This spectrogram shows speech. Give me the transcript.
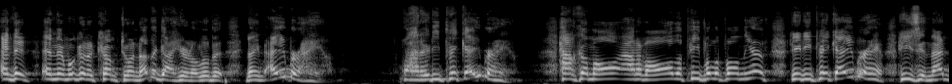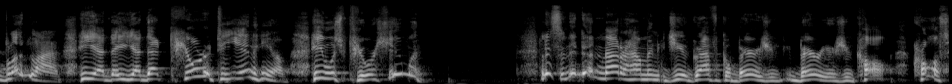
And then, and then we're going to come to another guy here in a little bit named Abraham. Why did he pick Abraham? How come all out of all the people upon the earth did he pick Abraham? He's in that bloodline. He had, he had that purity in him. He was pure human. Listen, it doesn't matter how many geographical barriers you, barriers you call, cross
